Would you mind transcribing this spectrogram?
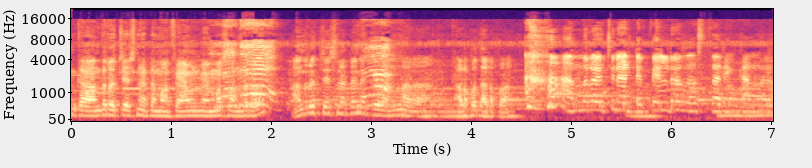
ఇంకా అందరూ వచ్చేసినట్టే మా ఫ్యామిలీ మెంబర్స్ అందరూ. అందరూ వచ్చేసినట్టే ఇక్కడ ఉన్నారా? అడప దడప అందరూ వచ్చినట్టే. పెళ్ళి రోజు వస్తారు ఇంకా అందరూ.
